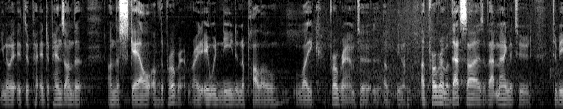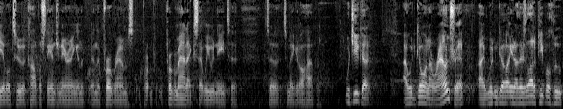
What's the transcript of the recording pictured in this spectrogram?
you know it, de- it depends on the on the scale of the program, right? It would need an Apollo-like program to, uh, you know, a program of that size, of that magnitude, to be able to accomplish the engineering and the, and the programs, pro- programmatics that we would need to, to, to make it all happen. Would you go? I would go on a round trip. I wouldn't go, you know, there's a lot of people who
